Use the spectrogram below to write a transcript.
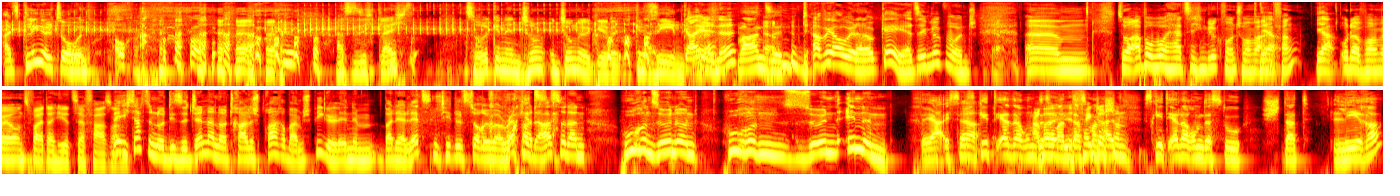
als Klingelton. auch. Hast du dich gleich zurück in den Dschung- Dschungel ge gesehen? Geil, oder? ne? Wahnsinn. Da habe ich auch gedacht, okay, herzlichen Glückwunsch. Ähm, So, apropos herzlichen Glückwunsch. Wollen wir Ja. anfangen? ja, Oder wollen wir uns weiter hier zerfasern? Nee, ich dachte nur, diese genderneutrale Sprache beim Spiegel, in dem, bei der letzten Titelstory über Rapper, da hast du dann Hurensöhne und Hurensöhninnen. Ja, es, Ja. es geht eher darum, Aber dass man, dass man halt, schon- es geht eher darum, dass du statt Lehrer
